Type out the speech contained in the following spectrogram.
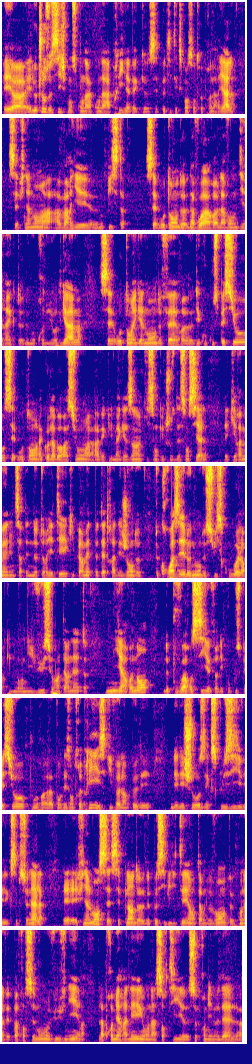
Et, euh, et l'autre chose aussi, je pense qu'on a qu'on a appris avec euh, cette petite expérience entrepreneuriale, c'est finalement à, varier euh, nos pistes. C'est autant d'avoir euh, la vente directe de nos produits haut de gamme, c'est autant également de faire des coucous spéciaux, c'est autant la collaboration avec les magasins qui sont quelque chose d'essentiel et qui ramènent une certaine notoriété, qui permettent peut-être à des gens de, de croiser le nom de Swissco alors qu'ils n'ont ni vu sur internet ni à Renan, de pouvoir aussi euh, faire des coucous spéciaux pour, euh, pour des entreprises qui veulent un peu des, des, choses exclusives et exceptionnelles. Et, finalement, c'est plein de, de possibilités en termes de vente qu'on n'avait pas forcément vu venir la première année où on a sorti euh, ce premier modèle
